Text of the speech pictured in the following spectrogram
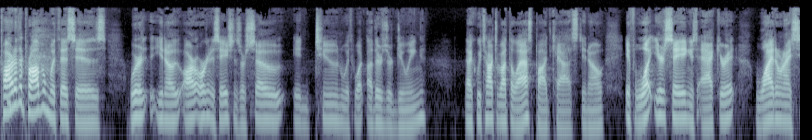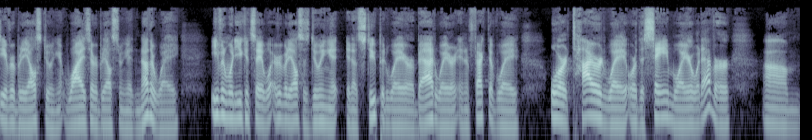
part of the problem with this is we're you know our organizations are so in tune with what others are doing. Like we talked about the last podcast, you know, if what you're saying is accurate, why don't I see everybody else doing it? Why is everybody else doing it another way? Even when you can say, well, everybody else is doing it in a stupid way or a bad way or an ineffective way or a tired way or the same way or whatever, um,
